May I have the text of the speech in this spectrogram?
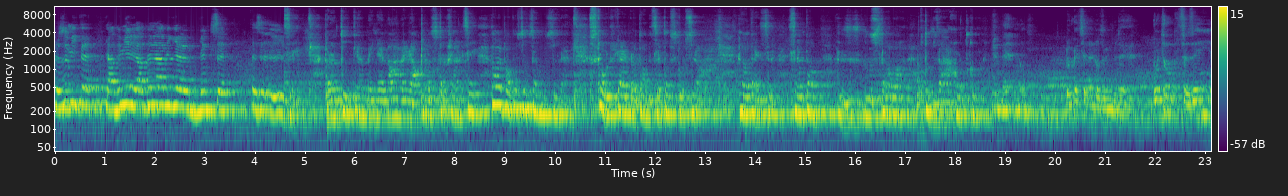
rozumíte? Já neměl, já nenáviděl Němce. Proti těm my nemáme naprosto šanci, ale pokusit se musíme. Zkouška je proto, aby se to zkusilo. No tak se, jsem tam zůstával v tom záchodku. Ne, no, dokud se nedozvím, kde je. Potom v sezení,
